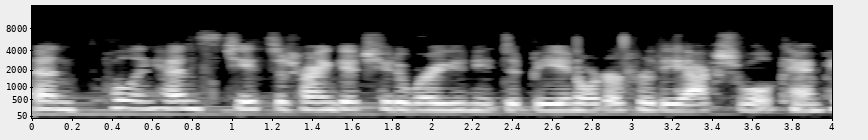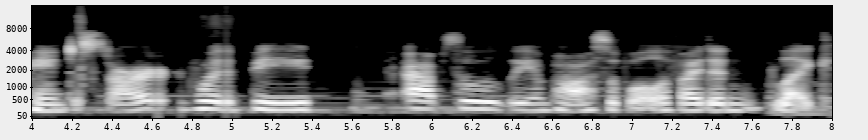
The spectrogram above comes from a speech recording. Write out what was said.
and pulling hen's teeth to try and get you to where you need to be in order for the actual campaign to start would be absolutely impossible if I didn't like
